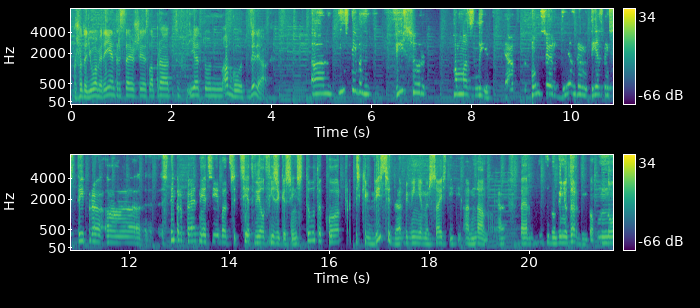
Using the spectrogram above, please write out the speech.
par šo jomu ir ieinteresējušies, labprāt iet un apgūtu dziļāk? Um, īstenībā visur pamazliet. Ja? Mums ir diezgan, diezgan stipra, uh, stipra pētniecība Cietvielu fizikas institūta, kur praktiski visi darbi viņiem ir saistīti ar nano, ja? ar viņu darbību. No,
